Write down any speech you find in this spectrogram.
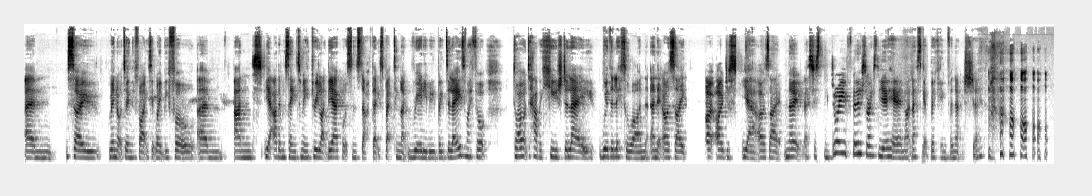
Um so we're not doing the flights it won't be full. Um, and yeah adam was saying to me through like the airports and stuff they're expecting like really really big delays. And i thought do i want to have a huge delay with a little one? And it, i was like I, I just yeah i was like no let's just enjoy finish the rest of the year here and like let's get booking for next year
